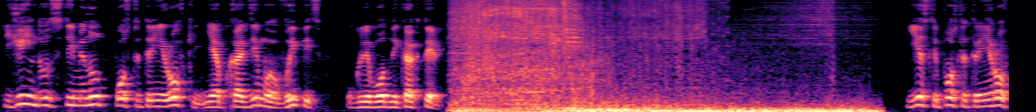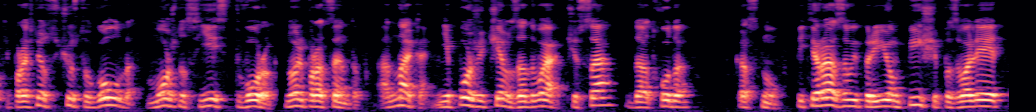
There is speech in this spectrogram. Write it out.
В течение 20 минут после тренировки необходимо выпить углеводный коктейль. Если после тренировки проснется чувство голода, можно съесть творог 0%. Однако не позже, чем за 2 часа до отхода ко сну. Пятиразовый прием пищи позволяет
